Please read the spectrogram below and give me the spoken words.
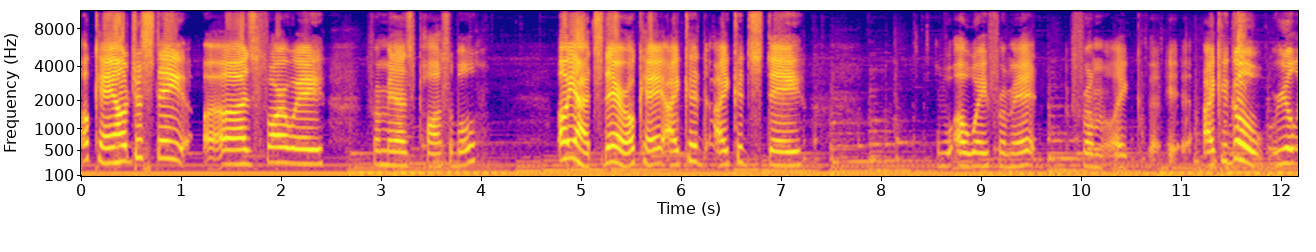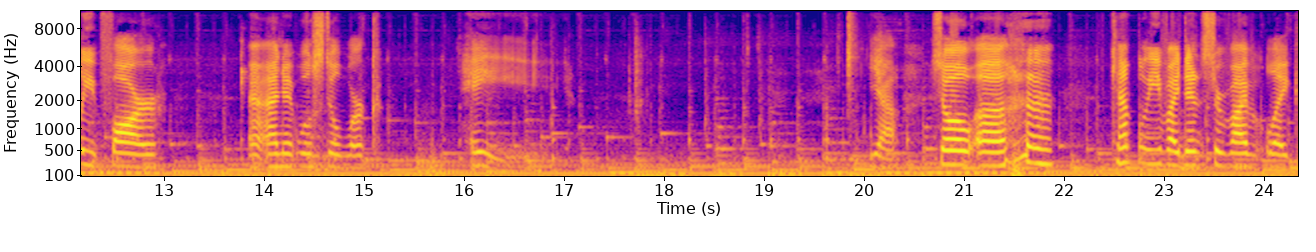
Okay, I'll just stay uh, as far away from it as possible. Oh yeah, it's there. Okay, I could I could stay away from it from like I could go really far and it will still work. Hey. Yeah. So, uh, can't believe I didn't survive, like,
